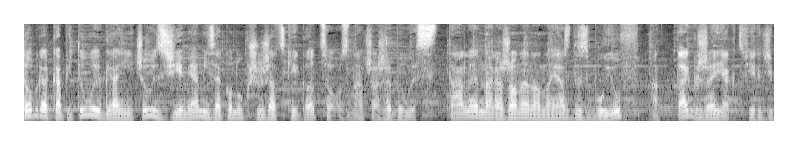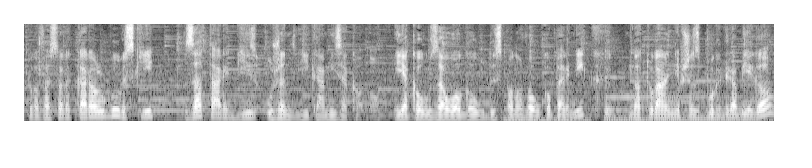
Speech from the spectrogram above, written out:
Dobra kapituły graniczyły z ziemiami zakonu krzyżackiego, co oznacza, że były stale narażone na najazdy zbójów, a także, jak twierdzi profesor Karol Górski, zatargi z urzędnikami zakonu. Jaką załogą dysponował Kopernik? Naturalnie przez burgrabiego?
